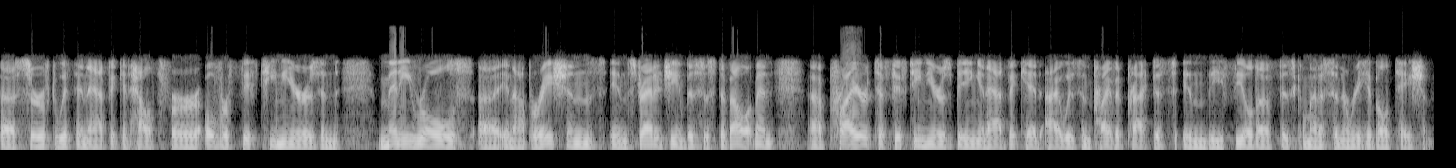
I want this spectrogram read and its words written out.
uh, served within Advocate Health for over 15 years in many roles in operations, in strategy and business development. prior to 15 years years being an advocate, I was in private practice in the field of physical medicine and rehabilitation.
